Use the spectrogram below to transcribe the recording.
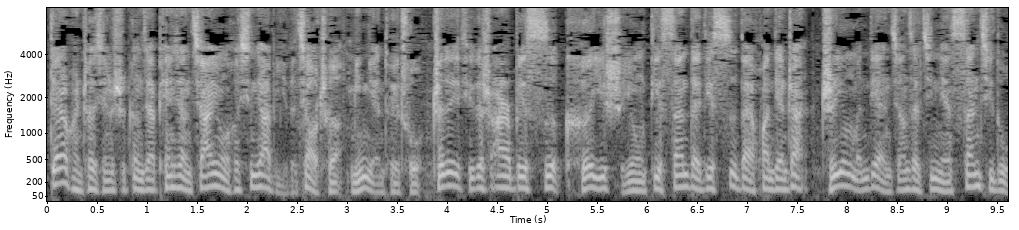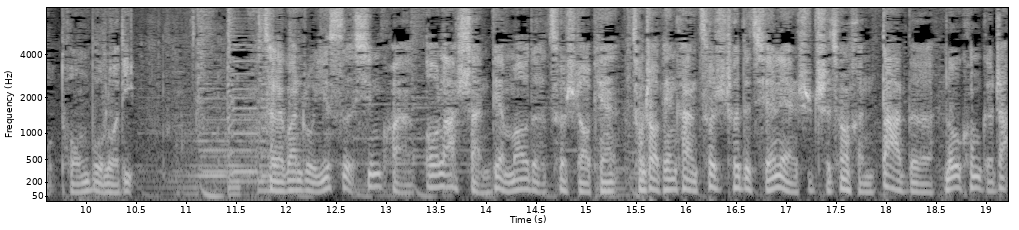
第二款车型是更加偏向家用和性价比的轿车，明年推出。值得一提的是，阿尔卑斯可以使用第三代、第四代换电站，直营门店将在今年三季度同步落地。再来关注疑似新款欧拉闪电猫的测试照片。从照片看，测试车的前脸是尺寸很大的镂空格栅，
